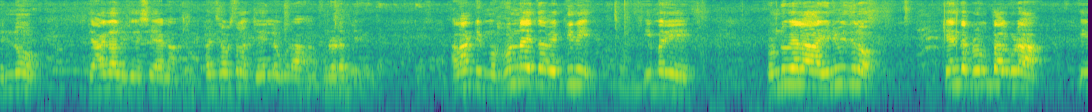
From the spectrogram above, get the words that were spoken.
ఎన్నో త్యాగాలు చేసి ఆయన పది సంవత్సరాల జైల్లో కూడా ఉండడం జరిగింది. అలాంటి మహోన్నత వ్యక్తిని ఈ మరి రెండు వేల ఎనిమిదిలో కేంద్ర ప్రభుత్వాలు కూడా ఈ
